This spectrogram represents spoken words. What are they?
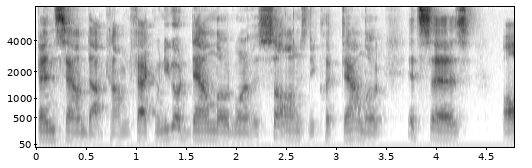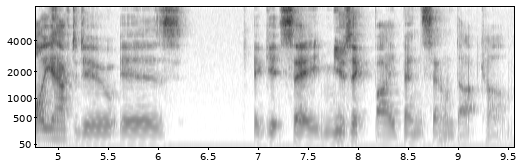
bensound.com. In fact, when you go download one of his songs and you click download, it says all you have to do is get say music by bensound.com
